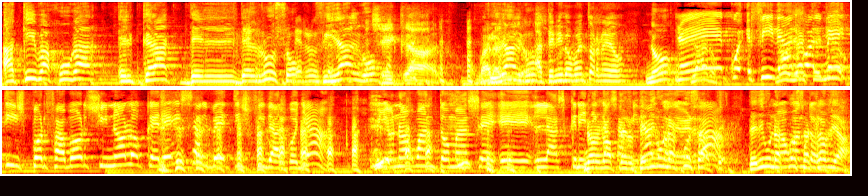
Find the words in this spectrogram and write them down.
Aquí va a jugar el crack del, del ruso. Fidalgo. Sí, claro. Fidalgo. Ha tenido buen torneo. No, Eh, claro. Fidalgo No, al tenido- Betis, por favor, si no lo queréis al Betis Fidalgo ya. Yo no aguanto más eh, eh, las críticas No, no, a pero te digo una cosa, te, te digo una No cosa. Claudia.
